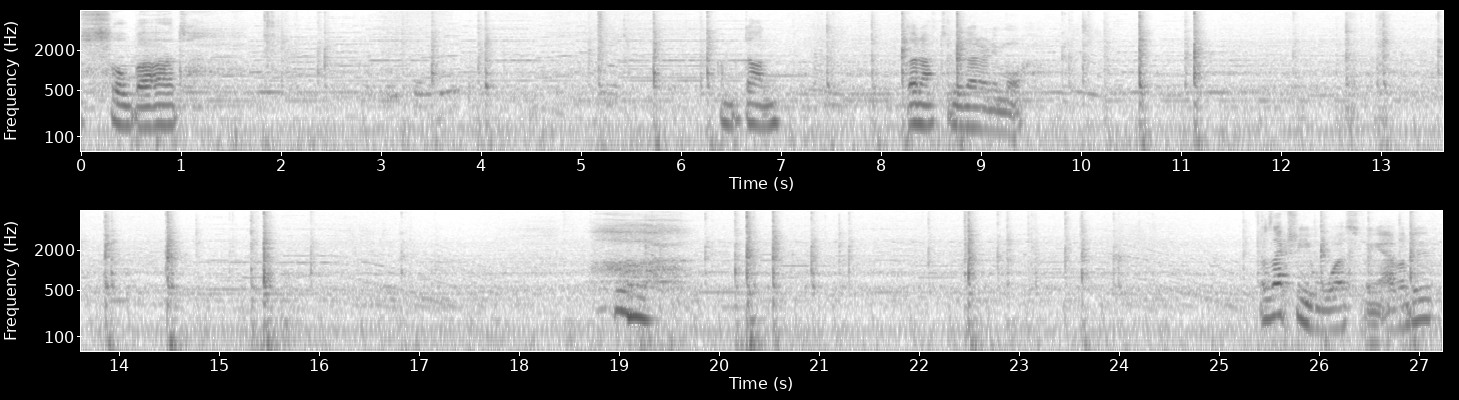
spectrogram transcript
so, so bad. I'm done. Don't have to do that anymore. That's actually the worst thing ever, dude.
